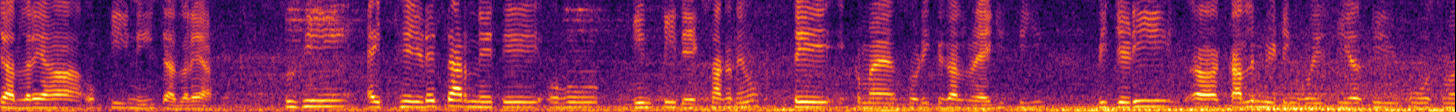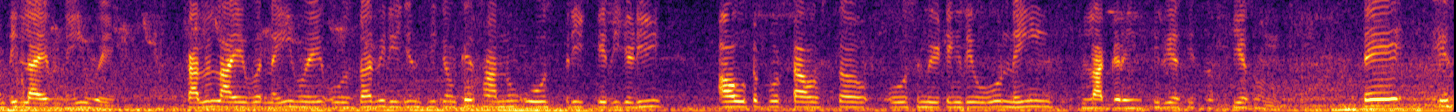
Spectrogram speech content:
ਚੱਲ ਰਿਹਾ ਉਹ ਕੀ ਨਹੀਂ ਚੱਲ ਰਿਹਾ। ਤੁਸੀਂ ਇੱਥੇ ਜਿਹੜੇ ਧਰਨੇ ਤੇ ਉਹ ਗਿਣਤੀ ਦੇਖ ਸਕਦੇ ਹੋ। ਤੇ ਇੱਕ ਮੈਂ ਥੋੜੀ ਕੁ ਗੱਲ ਰਹਿ ਗਈ ਸੀ ਵੀ ਜਿਹੜੀ ਕੱਲ ਮੀਟਿੰਗ ਹੋਈ ਸੀ ਅਸੀਂ ਉਸ ਸੰਬੰਧੀ ਲਾਈਵ ਨਹੀਂ ਹੋਏ। ਕੱਲ ਲਾਈਵ ਨਹੀਂ ਹੋਏ ਉਸ ਦਾ ਵੀ ਰੀਜਨ ਸੀ ਕਿਉਂਕਿ ਸਾਨੂੰ ਉਸ ਤਰੀਕੇ ਦੀ ਜਿਹੜੀ ਆਊਟਪੁੱਟ ਆ ਉਸ ਤੋਂ, ਉਸ ਮੀਟਿੰਗ ਦੇ, ਉਹ ਨਹੀਂ ਲੱਗ ਰਹੀ ਸੀ ਵੀ ਅਸੀਂ ਦੱਸੀਏ ਤੁਹਾਨੂੰ। ਤੇ ਇਸ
